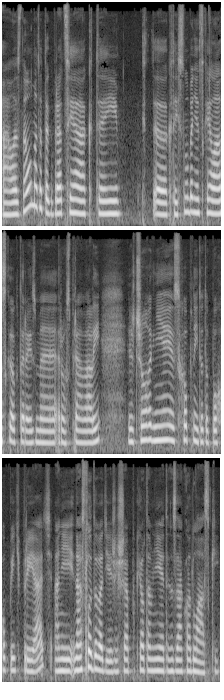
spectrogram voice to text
Ale znovu ma to tak vracia k tej, k tej snúbeneckej láske, o ktorej sme rozprávali, že človek nie je schopný toto pochopiť, prijať, ani nasledovať Ježiša, pokiaľ tam nie je ten základ lásky.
